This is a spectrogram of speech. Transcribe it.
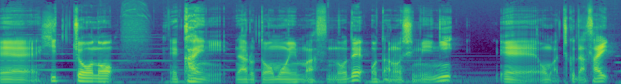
えー、必聴の回になると思いますのでお楽しみに、えお待ちください。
